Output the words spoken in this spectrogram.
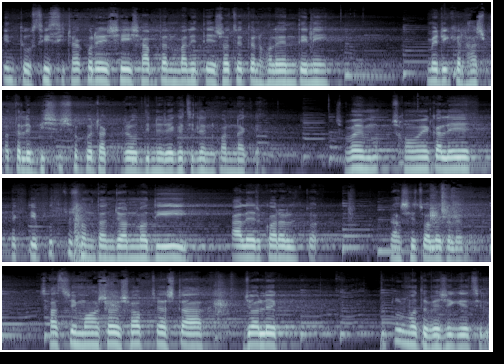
কিন্তু শ্রী শ্রী ঠাকুরের সেই সাবধানবাণীতে সচেতন হলেন তিনি। মেডিকেল হাসপাতালে বিশেষজ্ঞ ডাক্তারের অধীনে রেখেছিলেন কন্যাকে। সময়, সময়কালে একটি পুত্র সন্তান জন্ম দিয়েই কালের করাল রাশে চলে গেলেন। শাস্ত্রী মহাশয় সব চেষ্টা জলে কুটুর মতো ভেসে গিয়েছিল।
